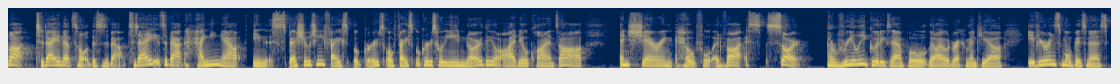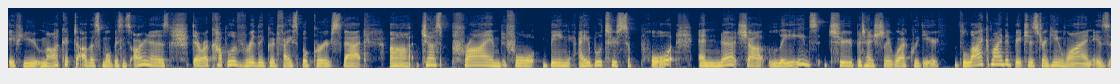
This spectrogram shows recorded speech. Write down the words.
But today, that's not what this is about. Today, it's about hanging out in specialty Facebook groups or Facebook groups where you know that your ideal clients are and sharing helpful advice. So, a really good example that I would recommend here if you're in small business, if you market to other small business owners, there are a couple of really good Facebook groups that are just primed for being able to support and nurture leads to potentially work with you. Like Minded Bitches Drinking Wine is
